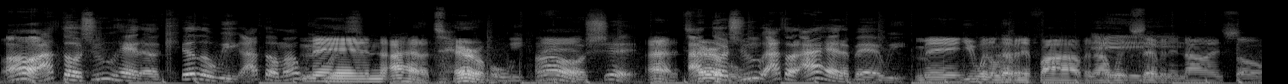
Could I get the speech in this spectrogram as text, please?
Oh, I thought you had a killer week. I thought my week was. Man, I had a terrible week, man. Oh shit! I had a I terrible thought you. week. I thought I had a bad week. Man, you went 11 and 5, and I went 7 and 9. So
